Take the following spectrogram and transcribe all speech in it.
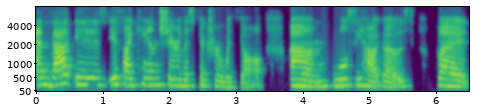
And that is, if I can share this picture with y'all, um, we'll see how it goes. But,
